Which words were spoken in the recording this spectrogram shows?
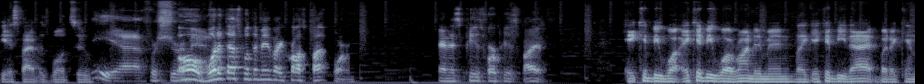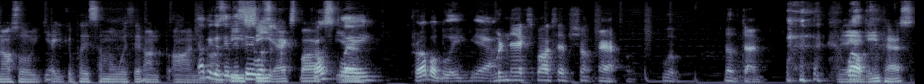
PS5 as well too. Yeah, for sure. oh, man. what if that's what they made by cross-platform, and it's PS4, PS5? It could be what it could be well rounded, man. Like it could be that, but it can also yeah, you could play someone with it on on, Yeah, because on if it PC, was Xbox. crossplay? Probably, yeah. Wouldn't Xbox have shown? Yeah, well, another time. Yeah, yeah Well- Game Pass.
